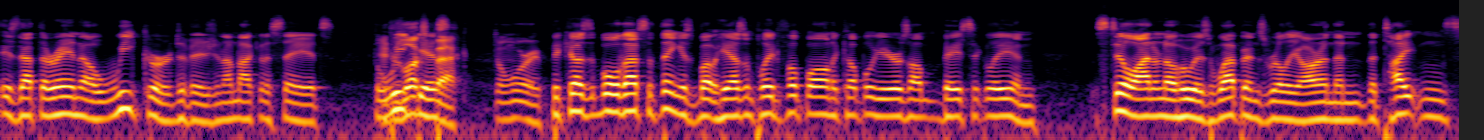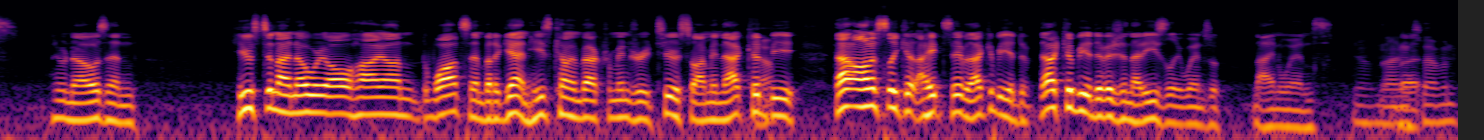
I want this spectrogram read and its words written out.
is that they're in a weaker division. I'm not going to say it's the Andrew Luck's weakest back. Don't worry. because well that's the thing is but he hasn't played football in a couple years um, basically and still I don't know who his weapons really are and then the Titans who knows and Houston I know we're all high on Watson but again he's coming back from injury too so I mean that could Yeah. be that honestly could I hate to say but that could be a div- that could be a division that easily wins with 9 wins know, nine But and seven.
